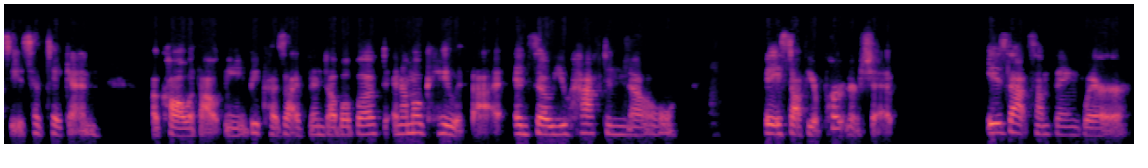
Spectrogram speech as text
SEs have taken a call without me because I've been double booked and I'm okay with that. And so you have to know based off your partnership is that something where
